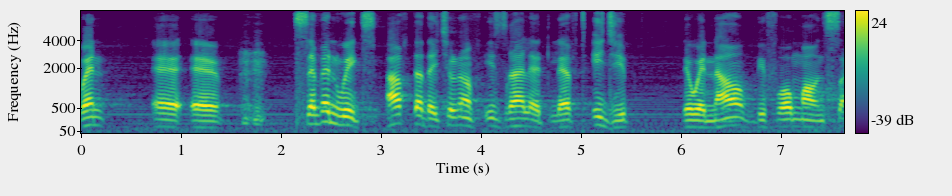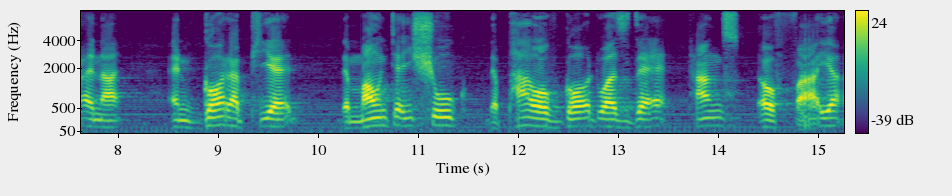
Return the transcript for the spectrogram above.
when uh, uh, seven weeks after the children of Israel had left Egypt, they were now before Mount Sinai, and God appeared. The mountain shook. The power of God was there. Tongues of fire,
